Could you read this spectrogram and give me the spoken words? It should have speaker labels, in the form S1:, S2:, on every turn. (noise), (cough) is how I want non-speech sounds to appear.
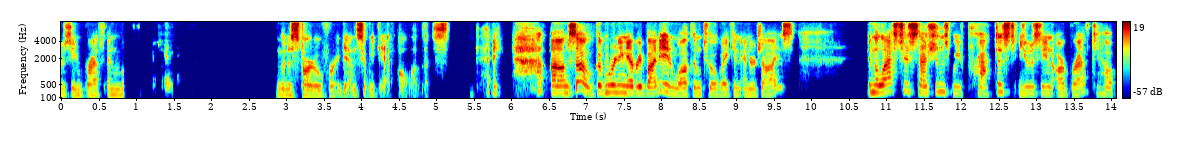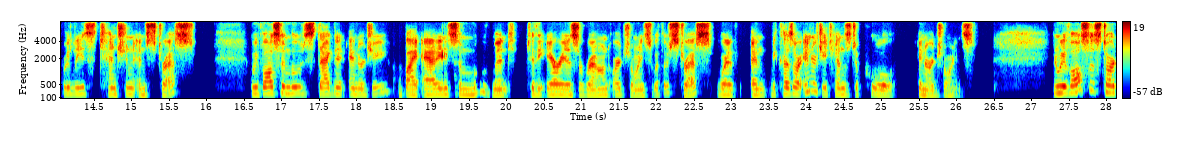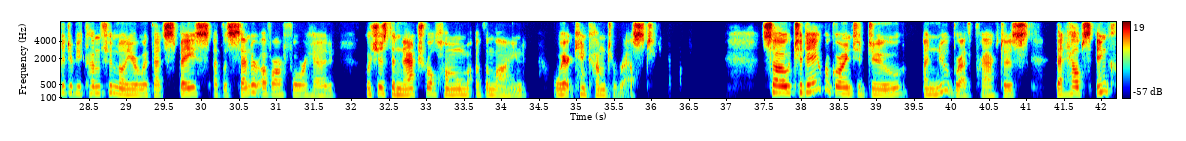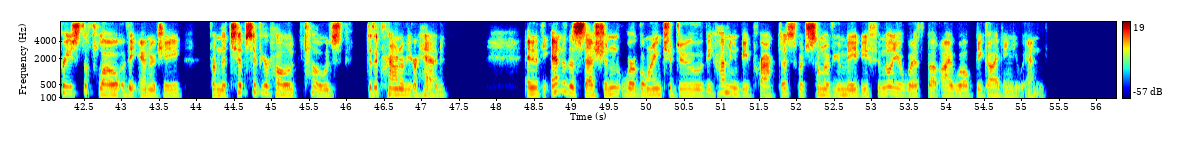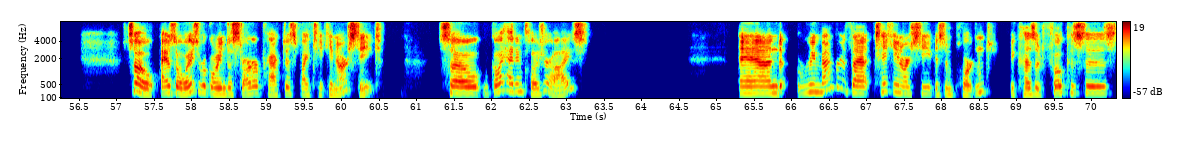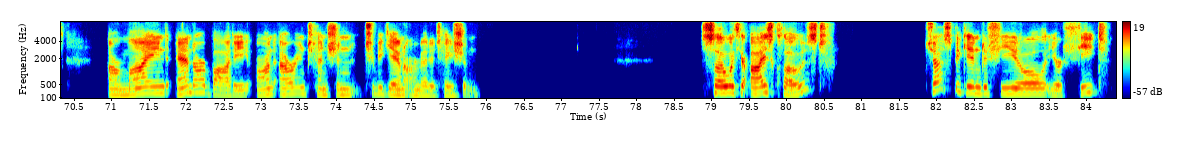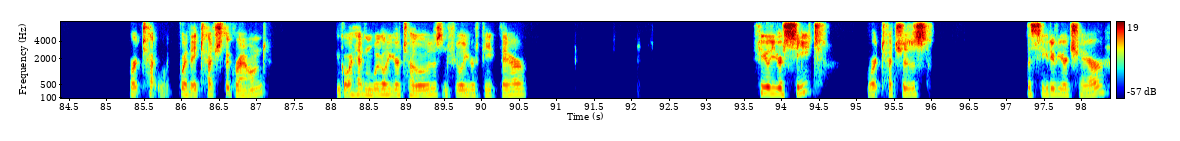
S1: using breath and movement. I'm going to start over again so we get all of this. Okay. Um, so good morning, everybody, and welcome to Awaken Energize. In the last two sessions, we've practiced using our breath to help release tension and stress. We've also moved stagnant energy by adding some movement to the areas around our joints with our stress, where, and because our energy tends to pool in our joints. And we've also started to become familiar with that space at the center of our forehead, which is the natural home of the mind, where it can come to rest. So today we're going to do a new breath practice that helps increase the flow of the energy from the tips of your toes to the crown of your head. And at the end of the session, we're going to do the humming bee practice, which some of you may be familiar with, but I will be guiding you in. So as always, we're going to start our practice by taking our seat. So go ahead and close your eyes. And remember that taking our seat is important because it focuses our mind and our body on our intention to begin our meditation. So with your eyes closed, just begin to feel your feet where, where they touch the ground. And go ahead and wiggle your toes and feel your feet there. Feel your seat where it touches the seat of your chair.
